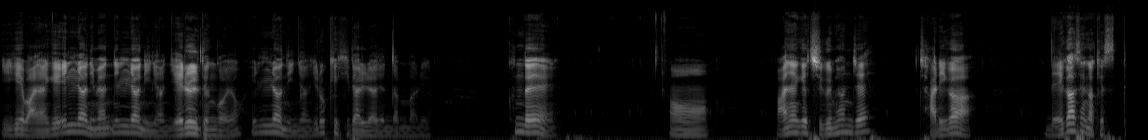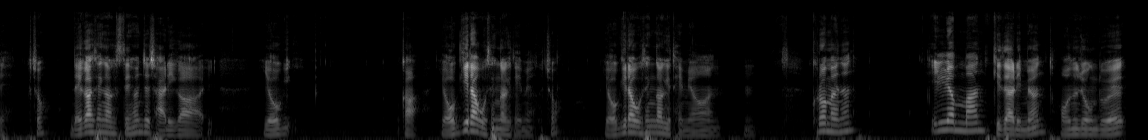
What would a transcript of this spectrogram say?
이게 만약에 1년이면 1년, 2년 예를 든 거예요. 1년, 2년 이렇게 기다려야 된단 말이에요. 근데 어, 만약에 지금 현재 자리가 내가 생각했을 때? 내가 생각했을 때 현재 자리가 여기, 그러니까 여기라고 생각이 되면, 그죠? 여기라고 생각이 되면, 음, 그러면은 1년만 기다리면 어느 정도의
